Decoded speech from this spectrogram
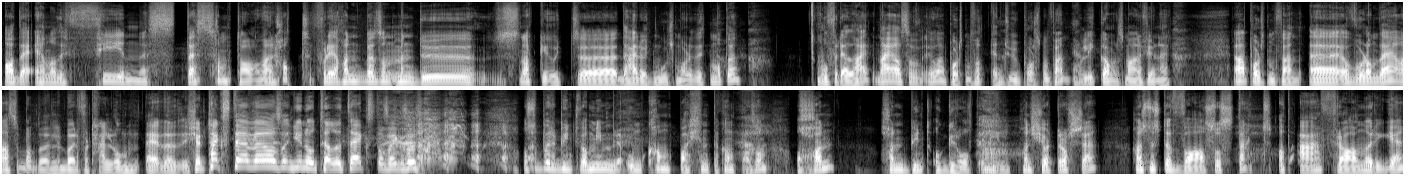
Og det en av de fineste samtalene jeg har hatt. Fordi han ble sånn Men du snakker jo ikke eh, Det her er jo ikke morsmålet ditt, på en måte. Hvorfor er du her? Nei, altså, jo, jeg er Portsmouth-fan. Er du Portsmouth-fan? Like gammel som jeg den fyren her. Ja, Portsmouth-fan. Eh, og hvordan det? Altså, bare, bare fortell om eh, Kjør tekst-TV! Altså, you know, teletext! Altså, ikke sant? og så bare begynte vi å mimre om kamper, kjente kamper og sånn. Og han, han begynte å gråte i bilen. Han kjørte drosje. Han syntes det var så sterkt at jeg fra Norge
